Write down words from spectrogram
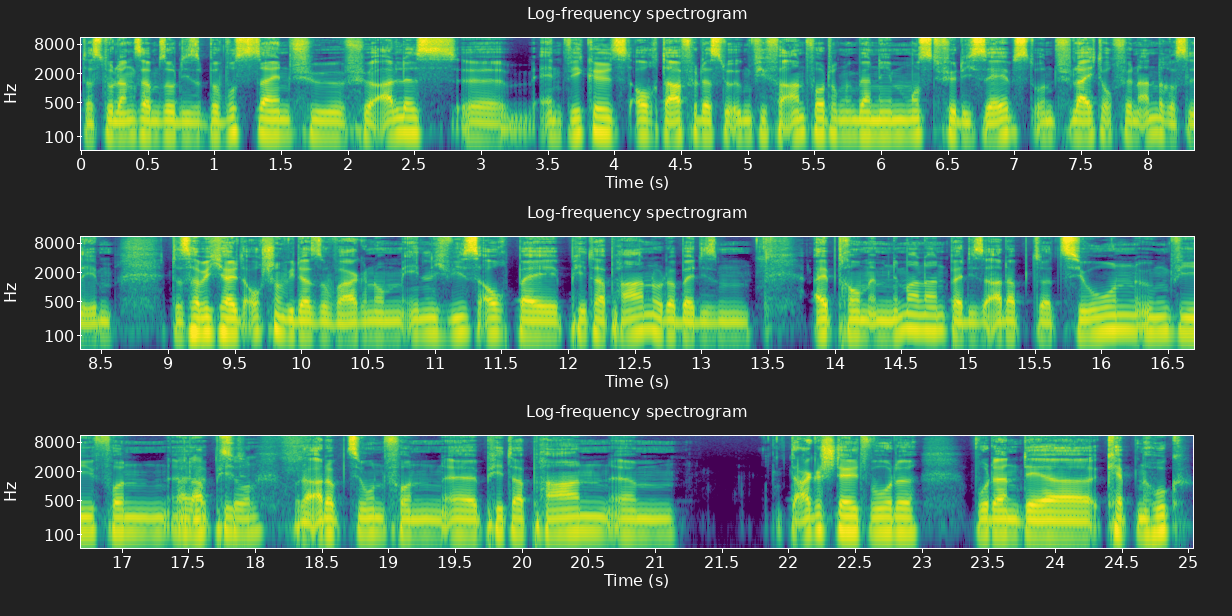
dass du langsam so dieses Bewusstsein für, für alles äh, entwickelst, auch dafür, dass du irgendwie Verantwortung übernehmen musst für dich selbst und vielleicht auch für ein anderes Leben. Das habe ich halt auch schon wieder so wahrgenommen, ähnlich wie es auch bei Peter Pan oder bei diesem Albtraum im Nimmerland, bei dieser Adaptation irgendwie von äh, Adaption. Pet oder Adaption von äh, Peter Pan ähm, dargestellt wurde, wo dann der Captain Hook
